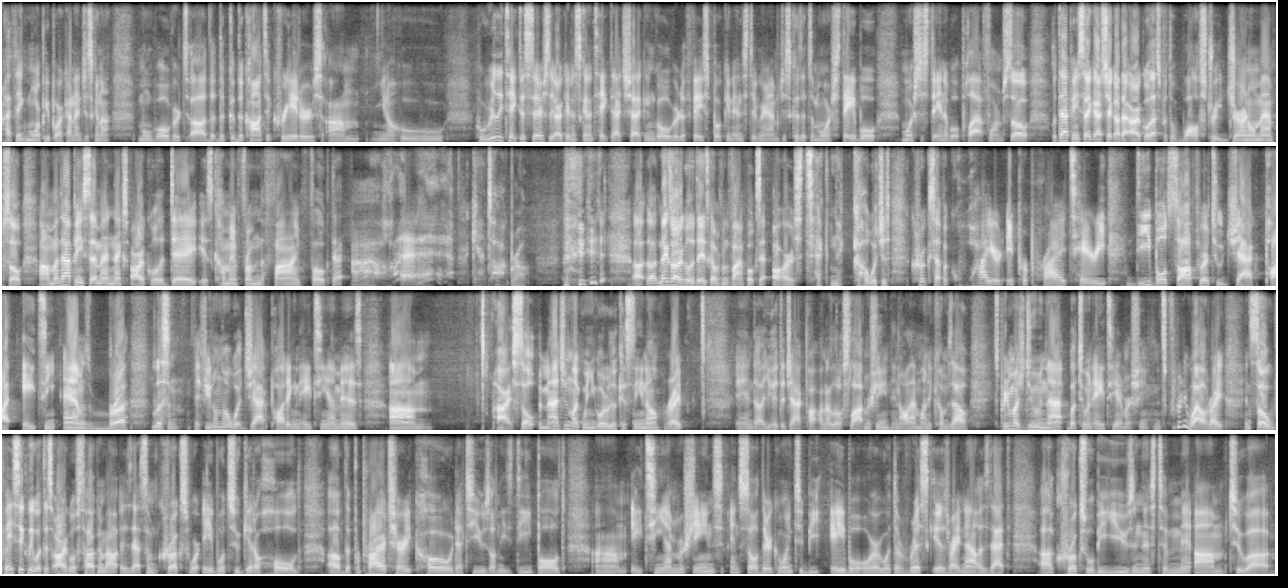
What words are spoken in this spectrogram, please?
I think more people are kind of just gonna move over to uh, the, the, the content creators, um, you know, who who really take this seriously are just gonna take that check and go over to Facebook and Instagram just because it's a more stable, more sustainable platform. So with that being said, guys, check out that article. That's with the Wall Street Journal, man. So um, with that being said, man, next article of the day is coming from the fine folk that I can't talk, bro. uh, next article of the day is coming from the fine folks at Ars Technica, which is crooks have acquired a proprietary Diebold software to jackpot ATMs, bruh. Listen, if you don't know what jackpotting an ATM is, um, all right, so imagine like when you go to the casino, right? And uh, you hit the jackpot on a little slot machine and all that money comes out. It's pretty much doing that, but to an ATM machine. It's pretty wild, right? And so basically, what this article is talking about is that some crooks were able to get a hold of the proprietary code that's used on these Diebold um, ATM machines, and so they're going to be able, or what the risk is right now, is that uh, crooks will be using this to um, to uh,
